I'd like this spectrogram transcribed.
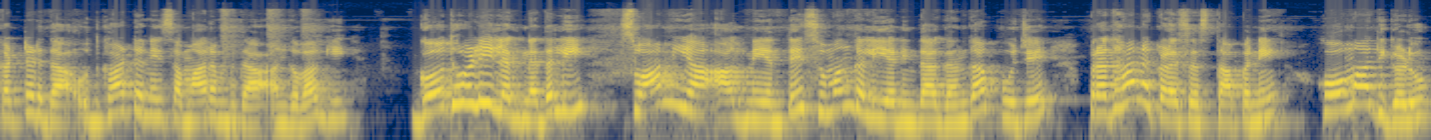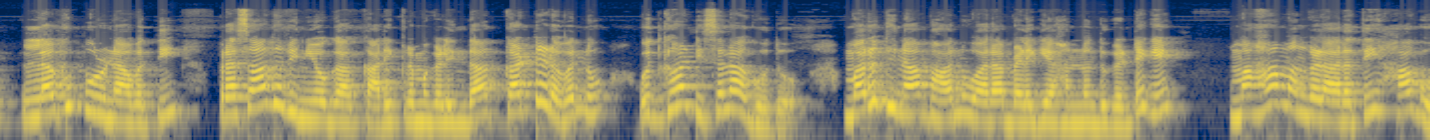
ಕಟ್ಟಡದ ಉದ್ಘಾಟನೆ ಸಮಾರಂಭದ ಅಂಗವಾಗಿ ಗೋಧೋಳಿ ಲಗ್ನದಲ್ಲಿ ಸ್ವಾಮಿಯ ಆಜ್ಞೆಯಂತೆ ಸುಮಂಗಲಿಯರಿಂದ ಗಂಗಾ ಪೂಜೆ, ಪ್ರಧಾನ ಕಳಸ ಸ್ಥಾಪನೆ ಹೋಮಾದಿಗಳು, ಲಘು ಪೂರ್ಣಾವತಿ, ಪ್ರಸಾದ ವಿನಿಯೋಗ ಕಾರ್ಯಕ್ರಮಗಳಿಂದ ಕಟ್ಟಡವನ್ನು ಉದ್ಘಾಟಿಸಲಾಗುವುದು. ಮರುದಿನ ಭಾನುವಾರ ಬೆಳಗ್ಗೆ ಹನ್ನೊಂದು ಗಂಟೆಗೆ ಮಹಾಮಂಗಳಾರತಿ ಹಾಗೂ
